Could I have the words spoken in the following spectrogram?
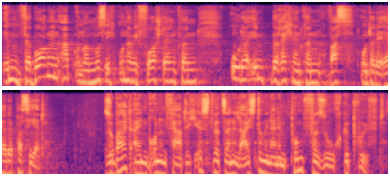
im Verborgenen ab und man muss sich unheimlich vorstellen können oder eben berechnen können, was unter der Erde passiert. Sobald ein Brunnen fertig ist, wird seine Leistung in einem Pumpversuch geprüft.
